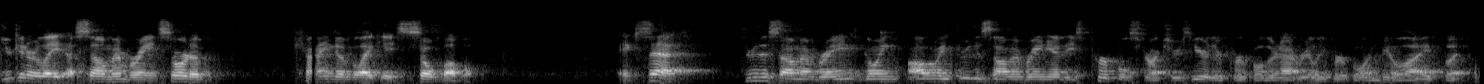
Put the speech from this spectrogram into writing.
you can relate a cell membrane sort of kind of like a soap bubble. Except through the cell membrane, going all the way through the cell membrane, you have these purple structures. Here they're purple. They're not really purple in real life, but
